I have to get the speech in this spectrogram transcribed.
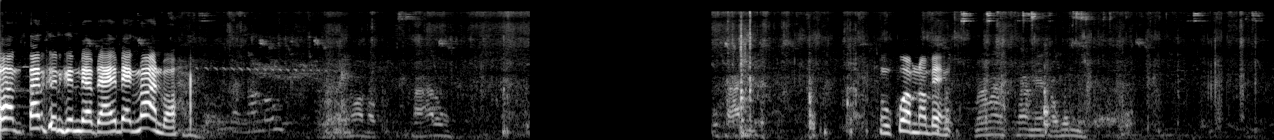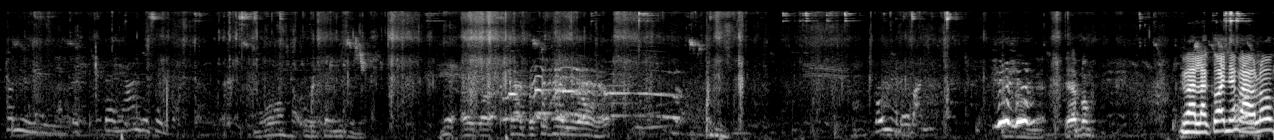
ตอนตั้นขึ้นขึ้นแบบไหนแบ่งนอนบ่หนูคว่ำเนาะแบ่งมามาข้าแม่เขาผมนี่ก็มีแต่งงานอยู่สุดโอ้เออใจนี่ผมเนี่ยเออก็แค่ไปชุดให้เราเหรอลงอยู่ในบ้านเดี๋ยวผมมาละก้อนจะเฝ้าลง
